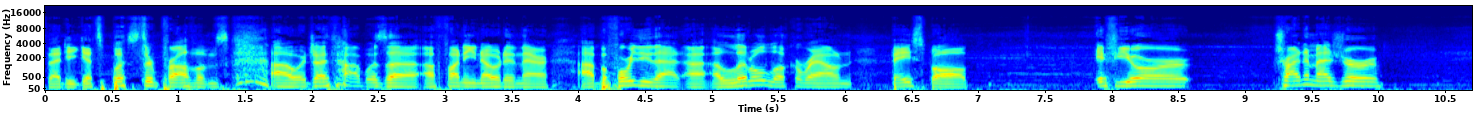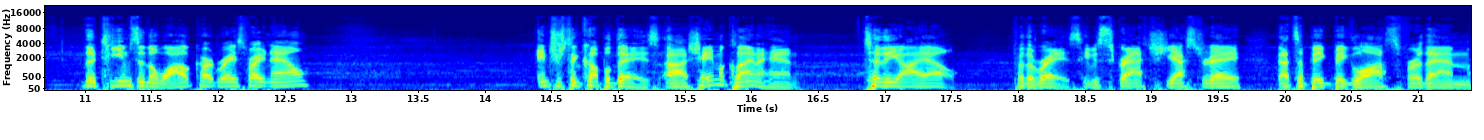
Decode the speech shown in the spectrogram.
that he gets blister problems, uh, which I thought was a, a, funny note in there. Uh, before we do that, uh, a little look around baseball. If you're trying to measure the teams in the wild card race right now, interesting couple days. Uh, Shane McClanahan to the IL for the Rays. He was scratched yesterday. That's a big, big loss for them.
